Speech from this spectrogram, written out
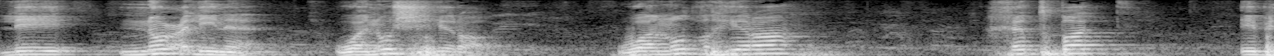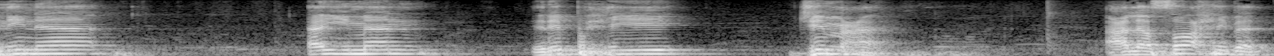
لنعلن ونشهر ونظهر خطبة ابننا أيمن ربحي جمعة على صاحبة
